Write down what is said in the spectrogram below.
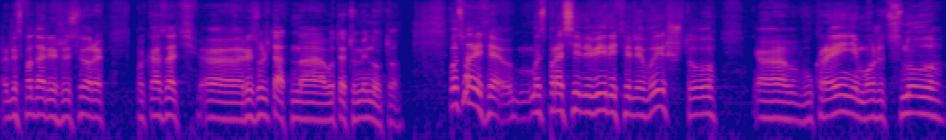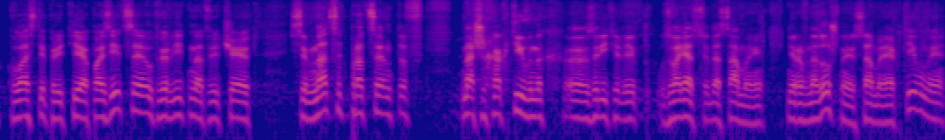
э, господа режиссеры, показать э, результат на вот эту минуту? Вот смотрите, мы спросили, верите ли вы, что э, в Украине может снова к власти прийти оппозиция. Утвердительно отвечают 17% наших активных э, зрителей. Звонят всегда самые неравнодушные, самые активные.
